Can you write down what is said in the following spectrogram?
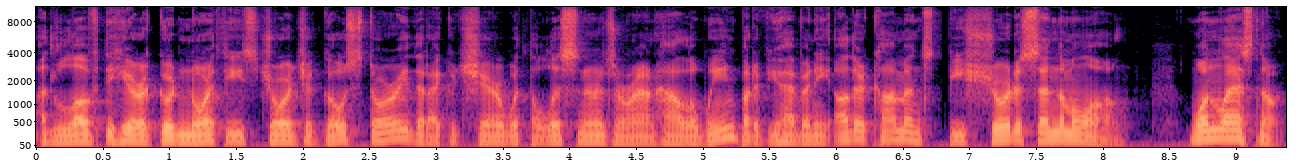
I'd love to hear a good Northeast Georgia ghost story that I could share with the listeners around Halloween, but if you have any other comments, be sure to send them along. One last note.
